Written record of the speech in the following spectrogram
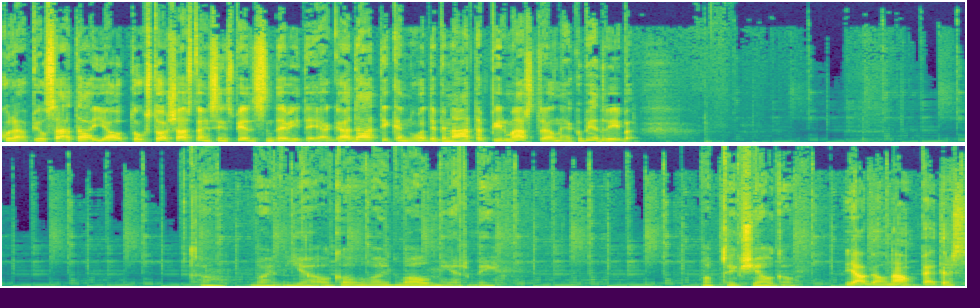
kurā pilsētā jau 1859. gadā tika nodibināta pirmā strēlnieku biedrība. Vai nu Jēlgava, vai nu Valmiera bija. Apteikšu Jēlgavu. Jā, gal nav, Pēters.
